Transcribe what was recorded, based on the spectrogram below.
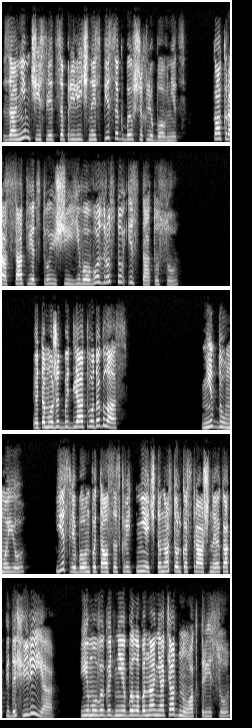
За ним числится приличный список бывших любовниц, как раз соответствующий его возрасту и статусу. Это может быть для отвода глаз. Не думаю. Если бы он пытался скрыть нечто настолько страшное, как педофилия, ему выгоднее было бы нанять одну актрису,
